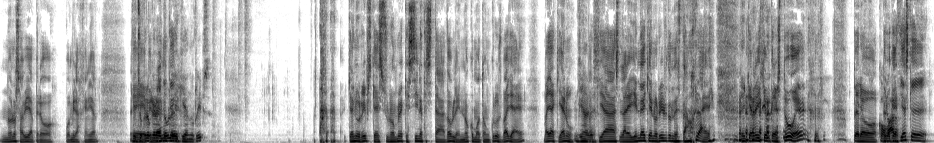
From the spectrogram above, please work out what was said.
no lo sabía, pero. Pues mira, genial. De hecho, Eh, creo que era el doble de Keanu Reeves. Keanu Reeves, que es un hombre que sí necesita doble, no como Tom Cruise, vaya, ¿eh? Vaya, Keanu. Ya ves. Parecías la leyenda de Keanu Reeves, ¿dónde está ahora, eh? ¿En qué religión crees tú, eh? Pero, pero lo que Cobarde. decía es que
